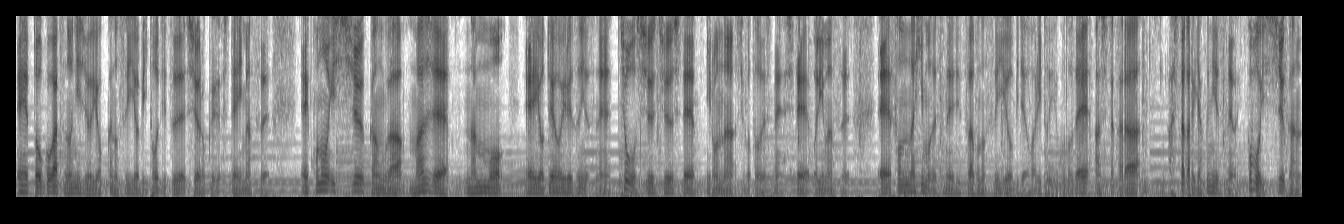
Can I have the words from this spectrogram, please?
えっ、ー、と、5月の24日の水曜日、当日収録しています。えー、この1週間は、マジで何も、えー、予定を入れずにですね、超集中していろんな仕事をですね、しております。えそんな日もですね、実はこの水曜日で終わりということで、明日から、明日から逆にですね、ほぼ1週間、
